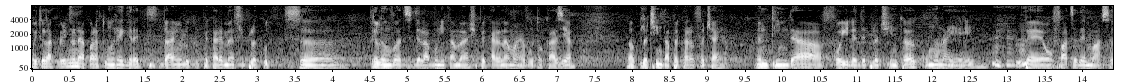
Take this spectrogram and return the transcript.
uite, dacă vrei, nu neapărat un regret, dar e un lucru pe care mi-ar fi plăcut să îl învăț de la bunica mea și pe care n-am mai avut ocazia, uh, plăcinta pe care o făcea ea. Întindea foile de plăcintă cu mâna ei uh-huh. pe o față de masă,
